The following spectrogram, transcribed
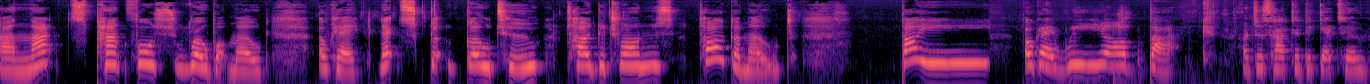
and that's Panther's robot mode. Okay, let's go, go to Tigatron's Tiger mode. Bye. Okay, we are back. I just had to get him.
